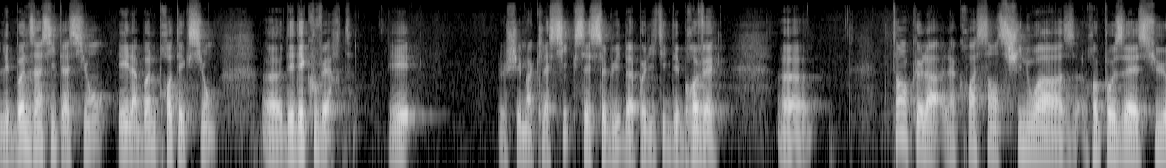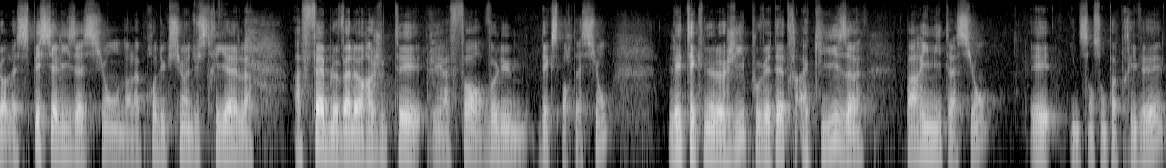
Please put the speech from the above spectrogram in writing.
les bonnes incitations et la bonne protection euh, des découvertes. Et le schéma classique, c'est celui de la politique des brevets. Tant que la, la, croissance chinoise reposait sur la spécialisation dans la production industrielle à faible valeur ajoutée et à fort volume d'exportation, les technologies pouvaient être acquises par imitation et ils ne s'en sont pas privés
